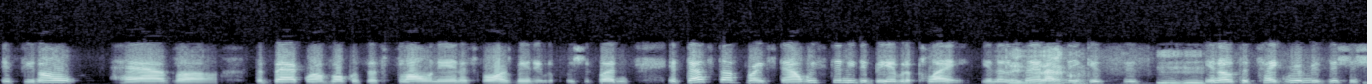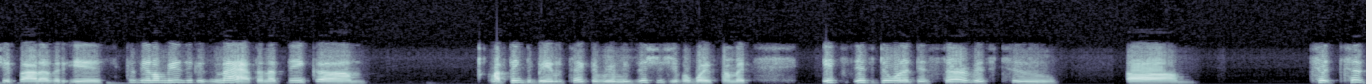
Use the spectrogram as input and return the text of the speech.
if you don't have uh, the background vocals that's flown in as far as being able to push a button, if that stuff breaks down, we still need to be able to play. You know what I'm saying? I think it's just, Mhm. you know, to take real musicianship out of it is because you know music is math, and I think, um, I think to be able to take the real musicianship away from it, it's it's doing a disservice to, um, to to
